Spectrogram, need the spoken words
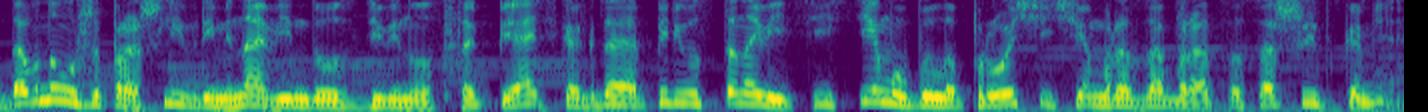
Давно уже прошли времена Windows 95, когда переустановить систему было проще, чем разобраться с ошибками.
